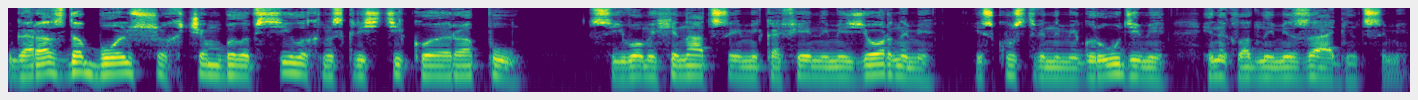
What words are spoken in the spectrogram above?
гораздо больших, чем было в силах наскрести Коэрапу, с его махинациями кофейными зернами, искусственными грудями и накладными задницами.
